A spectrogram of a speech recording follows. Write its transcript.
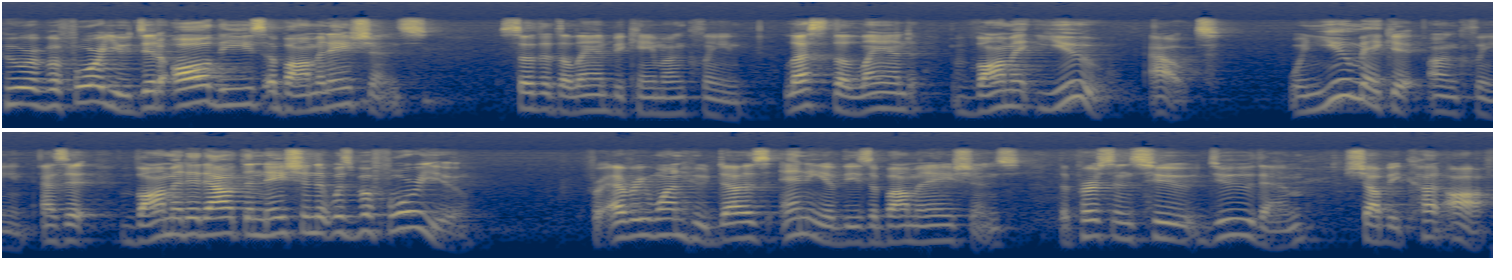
who were before you did all these abominations, so that the land became unclean, lest the land vomit you out when you make it unclean, as it vomited out the nation that was before you. For everyone who does any of these abominations, the persons who do them shall be cut off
